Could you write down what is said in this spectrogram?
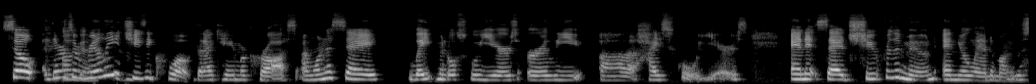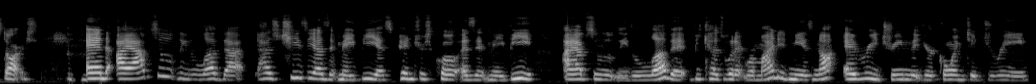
So, there's All a good. really Mhm. cheesy quote that I came across, I wanna say late middle school years, early, uh, high school years, and it said, "Shoot for the moon, and you'll land among the stars." Mhm. And I absolutely love that. As cheesy as it may be, as Pinterest quote as it may be, I absolutely love it because what it reminded me is not every dream that you're going to dream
